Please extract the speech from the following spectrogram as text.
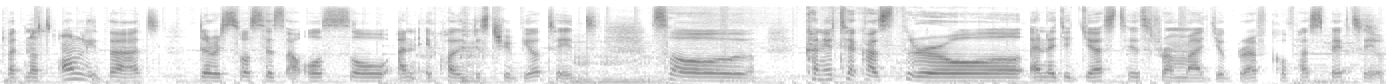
but not only that, the resources are also unequally distributed. Mm-hmm. So can you take us through energy justice from a geographical perspective?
